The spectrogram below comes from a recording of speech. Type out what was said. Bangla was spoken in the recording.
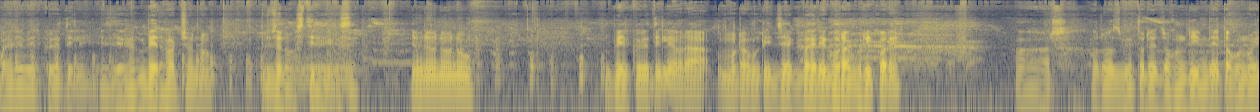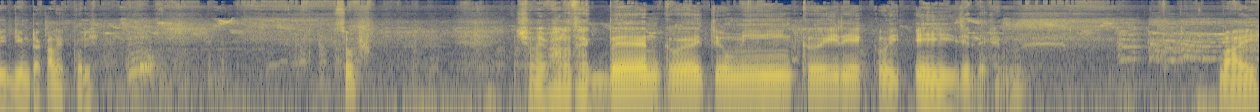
বাইরে বের করে দিলে এই যে দেখেন বের হওয়ার জন্য দুজনে অস্থির হয়ে গেছে। No, no, no. বের করে দিলে ওরা মোটামুটি জ্যাক বাইরে ঘোরাঘুরি করে। আর রোজ ভিতরে যখন ডিম দেয় তখন ওই ডিমটা কালেক্ট করি। সো সবাই ভালো থাকবেন। কই তুমি? কই রে? কই? এই যে দেখেন। বাই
